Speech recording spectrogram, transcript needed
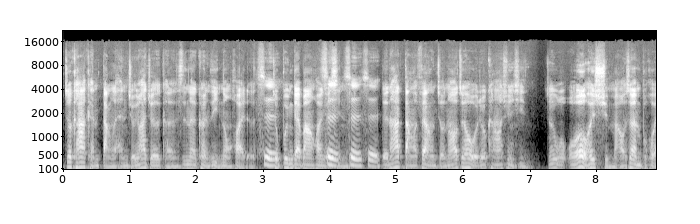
就他可能挡了很久，因为他觉得可能是那个客人自己弄坏的，是就不应该帮他换一个新的。是是，对，他挡了非常久，然后最后我就看到讯息，就是我我偶尔会询嘛，我虽然不会，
